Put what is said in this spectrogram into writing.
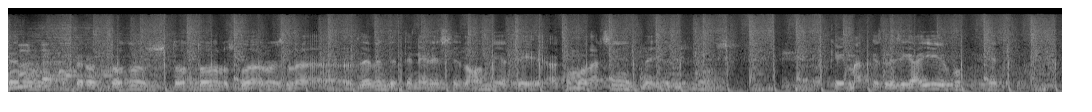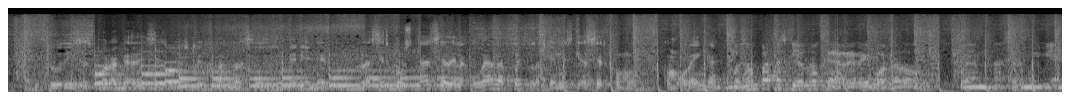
Pero, manda. pero todos, to- todos los jugadores la, deben de tener ese don, fíjate, acomodarse entre ellos mismos. Que Márquez les diga, ahí, tú dices por acá, dices, pues estoy jugando así, y me viene la circunstancia de la jugada, pues la tienes que hacer como, como venga. Pues son partes que yo creo que Herrera y Guardado pueden hacer muy bien.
